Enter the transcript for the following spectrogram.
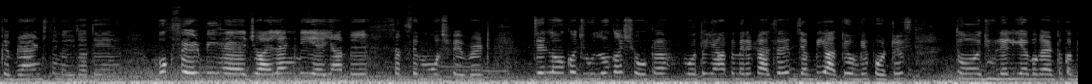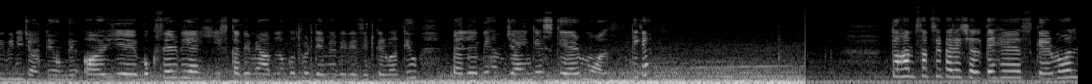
के ब्रांड्स में मिल जाते हैं। बुक फेयर भी है जॉयलैंड भी है, यहाँ पे सबसे मोस्ट फेवरेट जिन लोगों को झूलों का शौक है, वो तो यहाँ पे मेरे ख्याल से जब भी आते होंगे फ़ोटोज़ तो झूले लिए बगैर तो कभी भी नहीं जाते होंगे। और ये बुक फेयर भी है, इसका भी मैं आप लोगों को थोड़ी देर में भी विज़िट करवाती हूँ। पहले भी हम जाएँगे स्केयर मॉल ठीक है? तो हम सबसे पहले चलते हैं स्केयर मॉल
